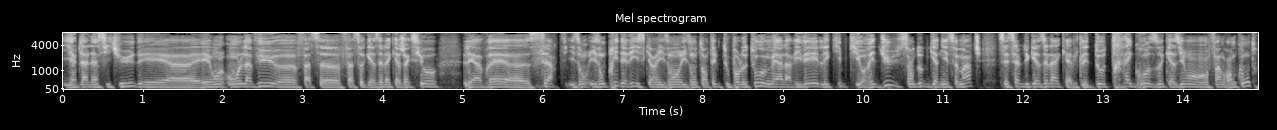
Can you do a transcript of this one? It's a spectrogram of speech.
il y a de la lassitude et, euh, et on, on l'a vu euh, face euh, face au Gazellec Ajaccio. Les Havrais, euh, certes, ils ont ils ont pris des risques. Hein, ils ont ils ont tenté le tout pour le tout, mais à l'arrivée, l'équipe qui aurait dû sans doute gagner ce match, c'est celle du Gazellec avec les deux très grosses occasions en fin de rencontre.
